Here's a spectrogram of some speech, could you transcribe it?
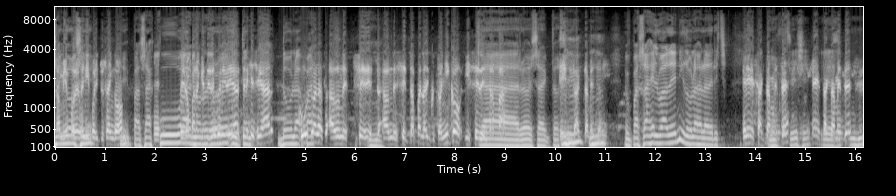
también podés sí. venir por Ituzaingó. Eh, pasás Eh, Cuba. Pero para no que te des una idea, y tenés te- que llegar dobla- justo a, las- a donde se a donde se tapa el Toñico y se destapa. Claro, exacto. Exactamente. ahí. Ujú. Pasás el Badén y doblas a la derecha. Exactamente. Sí, sí. Exactamente. Eh.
